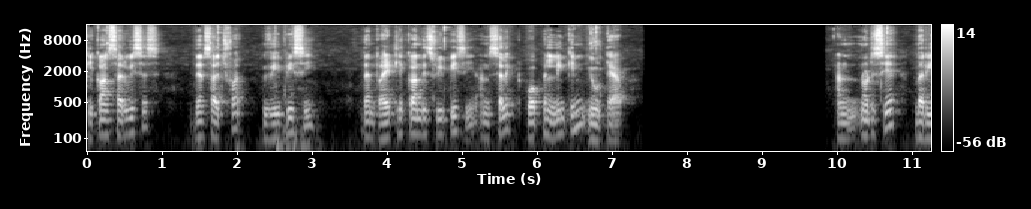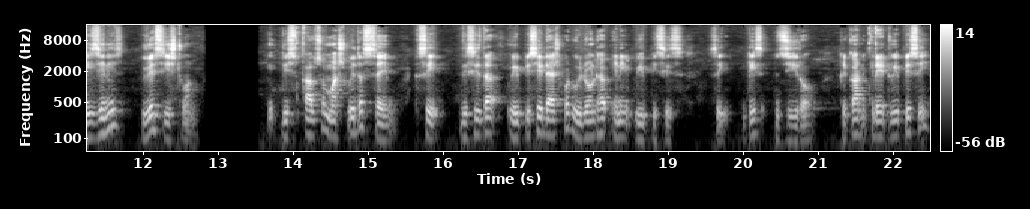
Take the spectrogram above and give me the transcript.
click on services then search for VPC then right click on this VPC and select open link in new tab. And notice here the region is US East 1. This also must be the same. See this is the VPC dashboard. We don't have any VPCs. See it is 0. Click on create VPC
